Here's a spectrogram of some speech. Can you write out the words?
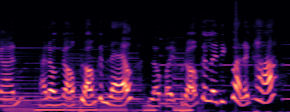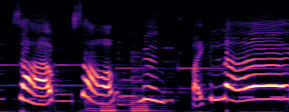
งั้น ถ้าน้องๆพร้อมกันแล้ว เราไปพร้อมกันเลยดีกว่านะคะสามสองหนึ่งไปกันเลย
